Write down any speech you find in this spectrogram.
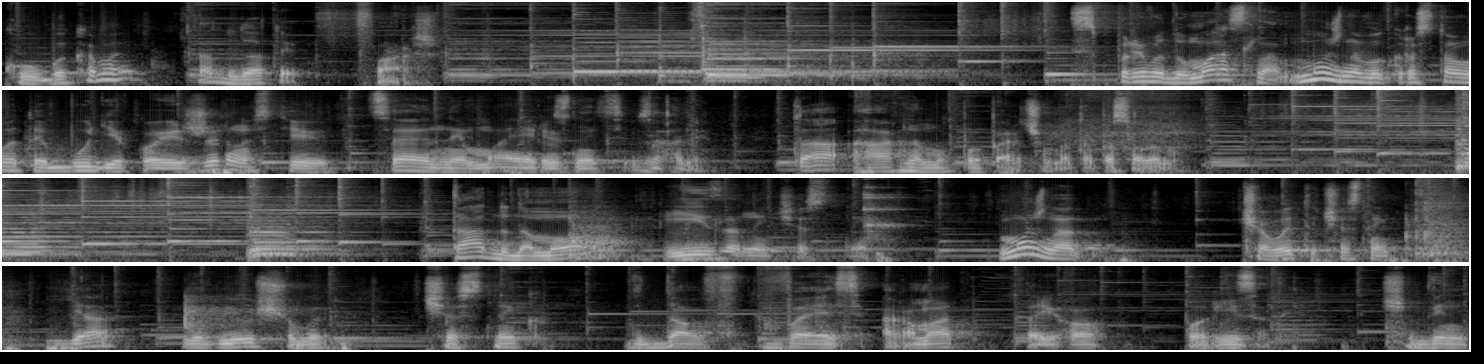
кубиками та додати фарш. З приводу масла можна використовувати будь-якої жирності, це не має різниці взагалі. Та гарному поперчимо та посолимо. Та додамо різаний чесник. Можна чавити чесник. Я люблю, щоб чесник віддав весь аромат та його порізати, щоб він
